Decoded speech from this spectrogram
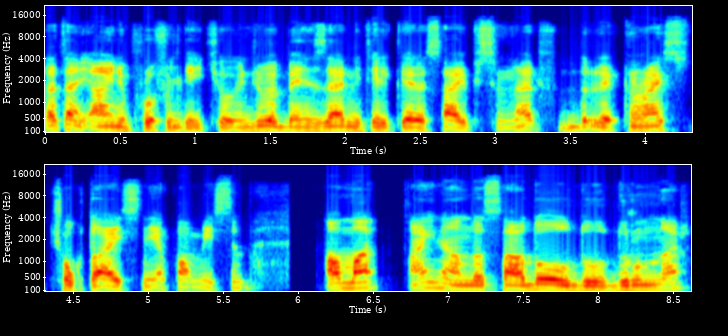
zaten aynı profilde iki oyuncu ve benzer niteliklere sahip isimler. Declan Rice çok daha iyisini yapan bir isim. Ama aynı anda sahada olduğu durumlar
